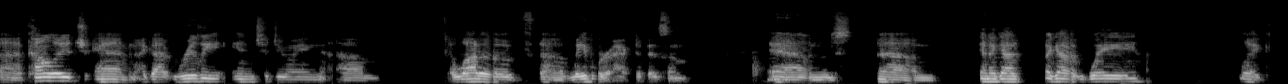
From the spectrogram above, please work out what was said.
uh, college and I got really into doing um, a lot of uh, labor activism, and um, and I got I got way like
